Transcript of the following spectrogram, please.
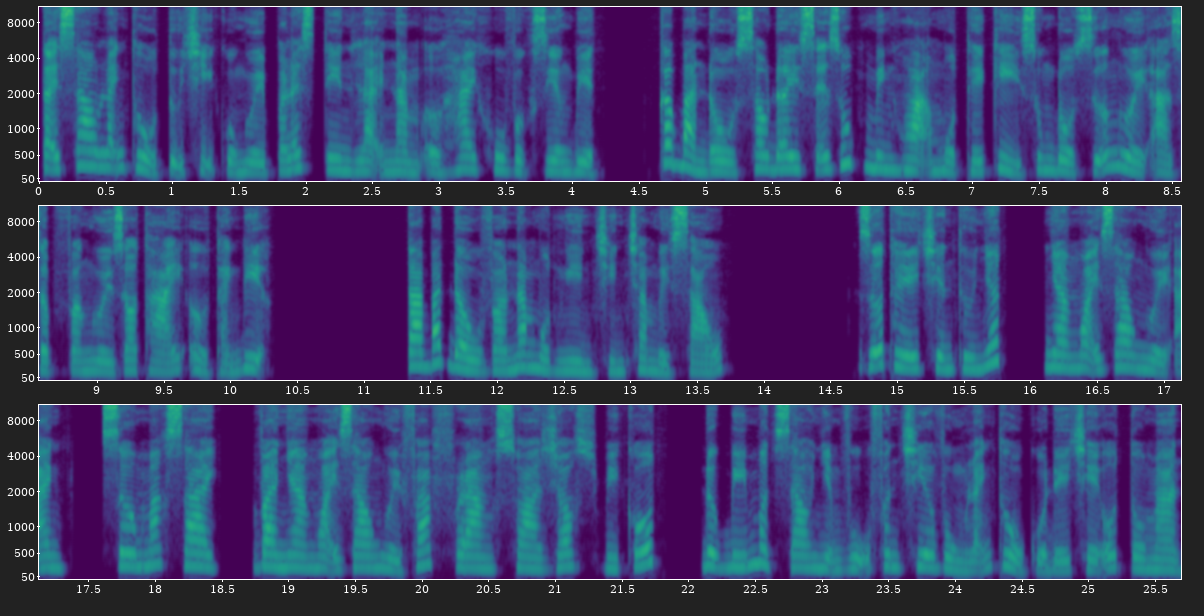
Tại sao lãnh thổ tự trị của người Palestine lại nằm ở hai khu vực riêng biệt? Các bản đồ sau đây sẽ giúp minh họa một thế kỷ xung đột giữa người Ả Rập và người Do Thái ở Thánh Địa. Ta bắt đầu vào năm 1916. Giữa Thế chiến thứ nhất, nhà ngoại giao người Anh, Sir Markside và nhà ngoại giao người Pháp François Georges Picot được bí mật giao nhiệm vụ phân chia vùng lãnh thổ của đế chế Ottoman.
